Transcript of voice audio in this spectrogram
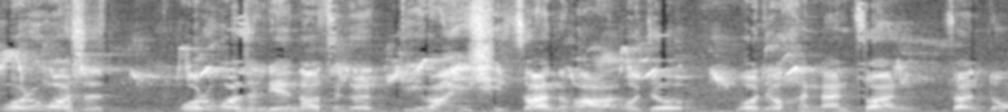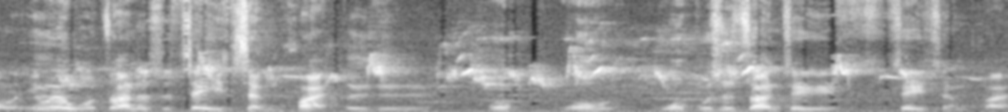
我如果是我如果是连到这个地方一起转的话，我就我就很难转转动了，因为我转的是这一整块，对对对，我我我不是转这一这一整块，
